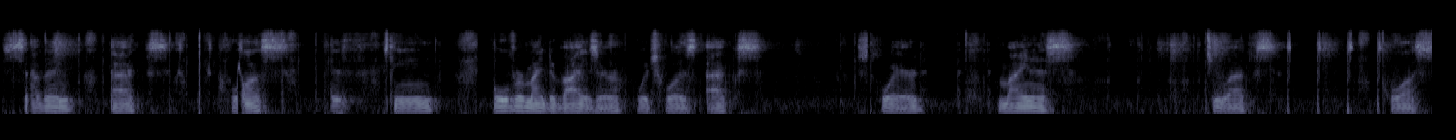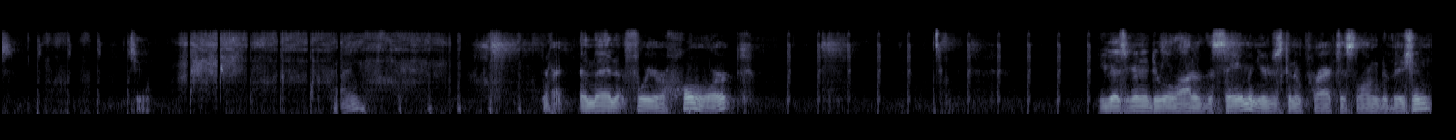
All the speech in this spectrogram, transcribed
7x plus 15 over my divisor, which was x squared minus 2x plus 2. Okay. Right. And then for your homework, you guys are going to do a lot of the same and you're just going to practice long division.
